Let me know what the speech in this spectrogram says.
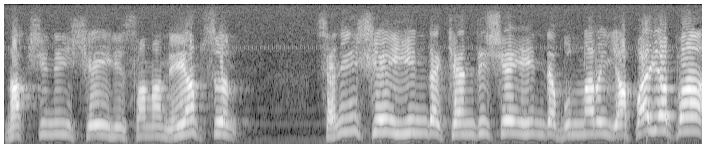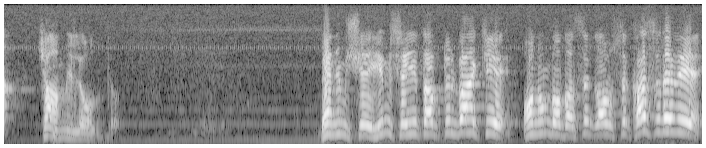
Nakşi'nin şeyhi sana ne yapsın? Senin şeyhin de kendi şeyhin de bunları yapa yapa kamil oldu. Benim şeyhim Seyyid Abdülbaki. Onun babası Gavs-ı Kasrevi.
